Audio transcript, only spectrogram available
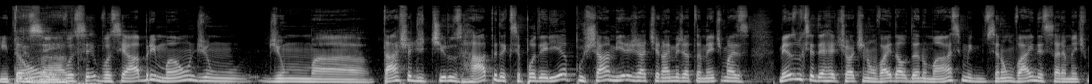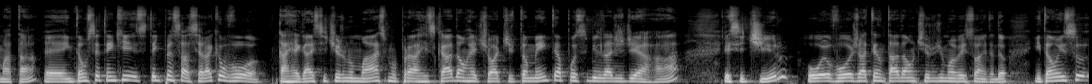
Então você, você abre mão de, um, de uma taxa de tiros rápida que você poderia puxar a mira e já atirar imediatamente, mas mesmo que você der headshot não vai dar o dano máximo e você não vai necessariamente matar. É, então você tem, que, você tem que pensar, será que eu vou carregar esse tiro no máximo para arriscar dar um headshot e também ter a possibilidade de errar esse tiro? Ou eu vou já tentar dar um tiro de uma vez só, entendeu? Então isso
